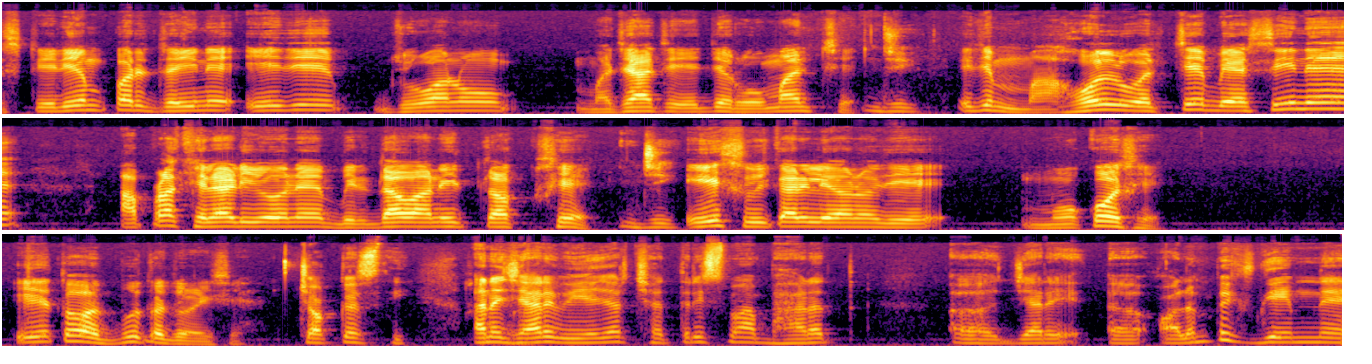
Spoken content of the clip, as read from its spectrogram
સ્ટેડિયમ પર જઈને એ જે જોવાનો મજા છે એ જે રોમાંચ છે જી. એ જે માહોલ વચ્ચે બેસીને આપણા ખેલાડીઓને બિરદાવવાની તક છે જી. એ સ્વીકારી લેવાનો જે મોકો છે એ તો અદ્ભુત જ હોય છે. ચોક્કસથી. અને જ્યારે બે હજાર છત્રીસમાં ભારત જ્યારે ઓલિમ્પિક્સ ગેમને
